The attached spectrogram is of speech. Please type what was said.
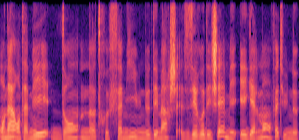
on a entamé dans notre famille une démarche zéro déchet, mais également en fait une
